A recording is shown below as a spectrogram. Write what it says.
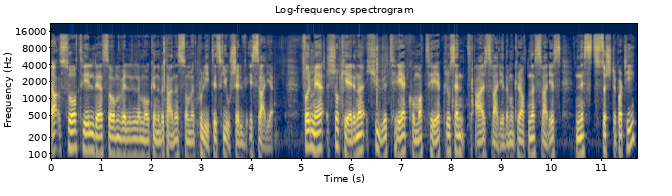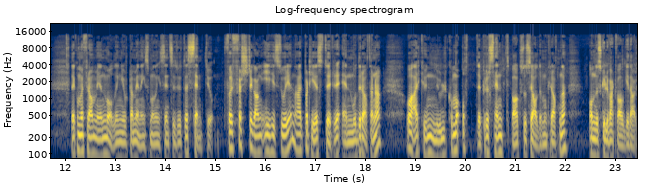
Ja, Så til det som vel må kunne betegnes som et politisk jordskjelv i Sverige. For med sjokkerende 23,3% er Sverigedemokraterna Sveriges nest største parti. Det kommer fram i en måling gjort av meningsmålingsinstituttet Sentio. For første gang i historien er partiet større enn Moderaterna, og er kun 0,8% bak Sosialdemokratene, om det skulle vært valg i dag.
